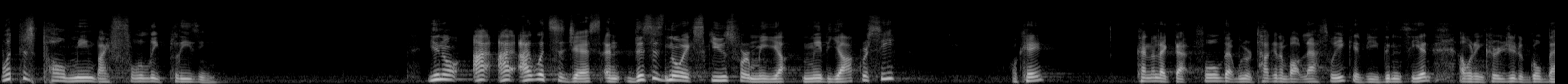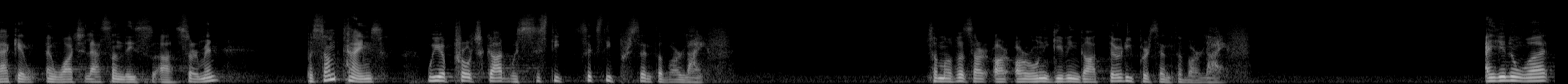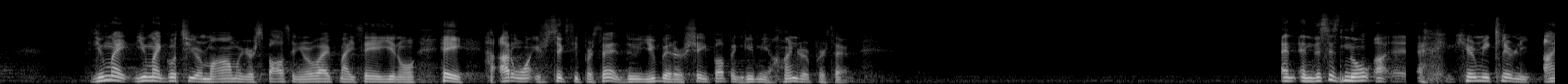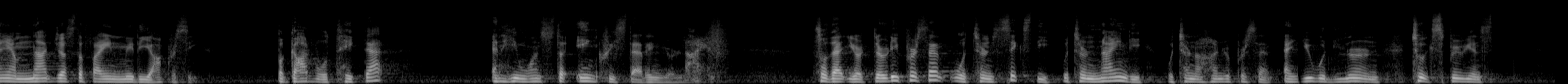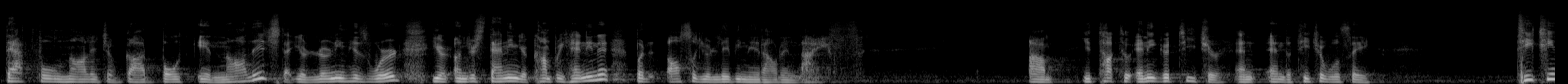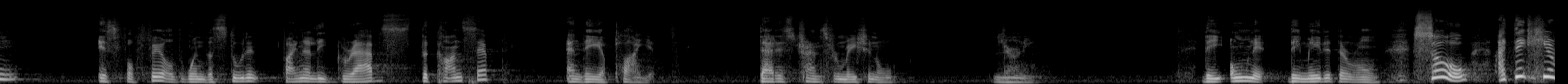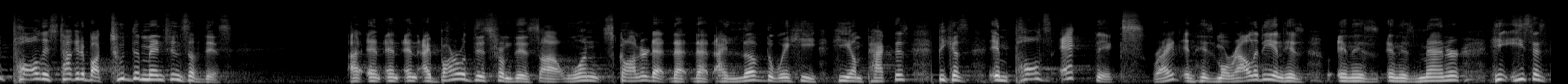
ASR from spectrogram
What does Paul mean by fully pleasing? You know, I, I, I would suggest, and this is no excuse for me, mediocrity, okay? Kind of like that fool that we were talking about last week. If you didn't see it, I would encourage you to go back and, and watch last Sunday's uh, sermon. But sometimes we approach God with 60, 60% of our life. Some of us are, are, are only giving God 30% of our life. And you know what? You might, you might go to your mom or your spouse, and your wife might say, you know, hey, I don't want your 60%. Dude, you better shape up and give me 100%. And, and this is no, uh, hear me clearly, I am not justifying mediocrity. But God will take that and He wants to increase that in your life so that your 30% would turn 60, would turn 90, would turn 100%. And you would learn to experience that full knowledge of God, both in knowledge that you're learning His Word, you're understanding, you're comprehending it, but also you're living it out in life. Um, you talk to any good teacher, and, and the teacher will say, Teaching is fulfilled when the student finally grabs the concept and they apply it. That is transformational learning. They own it they made it their own. So I think here Paul is talking about two dimensions of this. Uh, and, and, and I borrowed this from this uh, one scholar that, that, that I love the way he, he unpacked this because in Paul's ethics, right, in his morality, in his, in his, in his manner, he, he says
